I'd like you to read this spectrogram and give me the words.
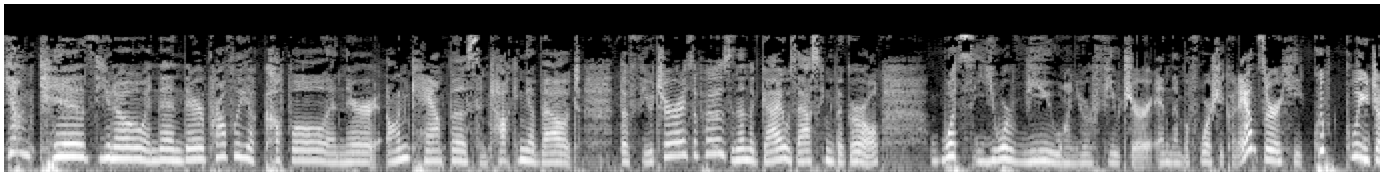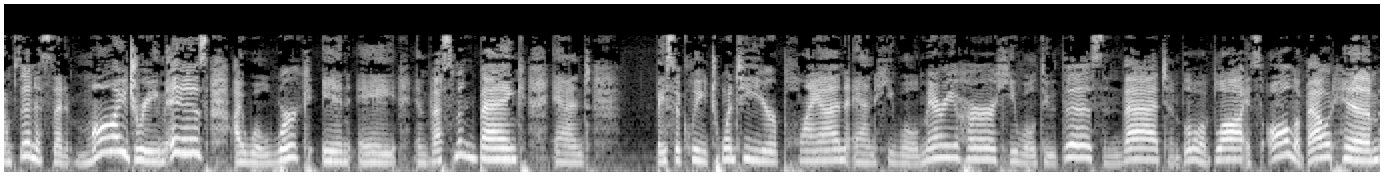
young kids, you know, and then they're probably a couple and they're on campus and talking about the future, I suppose. And then the guy was asking the girl, What's your view on your future? And then before she could answer, he quickly jumps in and said, My dream is I will work in a investment bank and basically 20 year plan and he will marry her, he will do this and that and blah blah blah. It's all about him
